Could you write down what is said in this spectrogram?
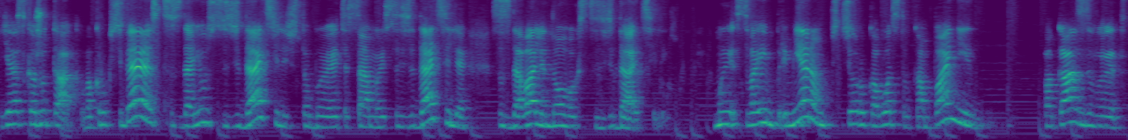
Я скажу так, вокруг себя я создаю созидателей, чтобы эти самые созидатели создавали новых созидателей. Мы своим примером, все руководство компании показывает,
